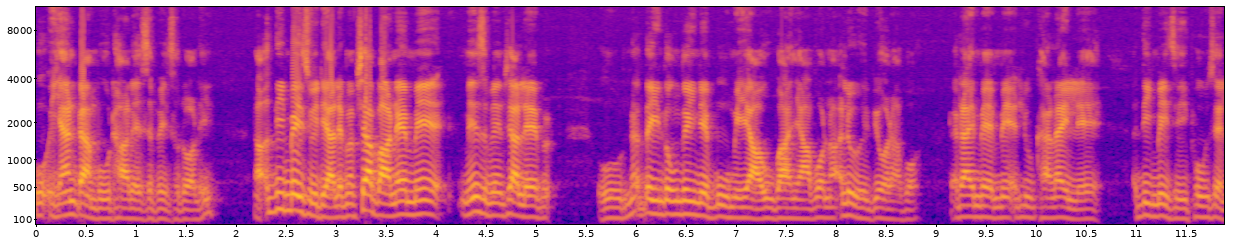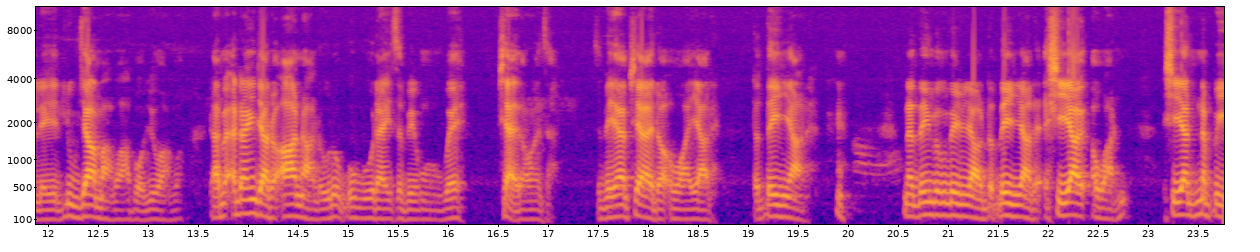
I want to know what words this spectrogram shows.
ကိုအရန်တန်ဖိုးထားတဲ့စပင်ဆိုတော့လေ။ နောက်အတိမိတ်ဆွေတွေကလည်းမဖြတ်ပါနဲ့မင်းမင်းစပင်ဖြတ်လဲဟို2သိန်း3သိန်းနဲ့ပို့မရဘူးဘာညာပေါ့နော်အဲ့လိုပဲပြောတာပေါ့။ဒါတိုင်းပဲမင်းအလှခံလိုက်လဲအတိမိတ်ဆွေဖုံးဆက်လဲလှူကြမှာပါပေါ့ပြောတာပေါ့။ဒါပေမဲ့အတိုင်းကြတော့အာနာလို့တို့ကိုကိုတိုင်းစပင်ကိုပဲဖြတ်သွားလိုက်တာ။စပင်ကဖြတ်ရတော့အဝါရတယ်။တသိန်းရတယ်။2သိန်း3သိန်းမရဘူးတသိန်းရတယ်အရှိကအဝါအရှိက2ပေ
